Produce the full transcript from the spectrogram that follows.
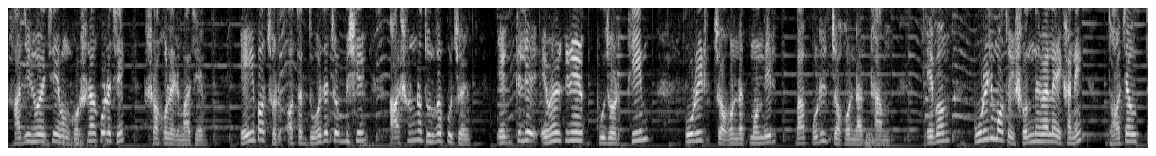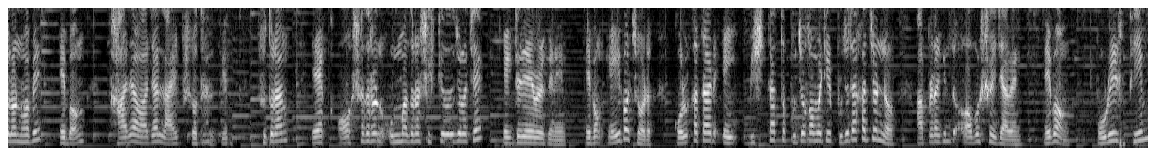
হাজির হয়েছে এবং ঘোষণা করেছে সকলের মাঝে। এই বছর অর্থাৎ দু হাজার চব্বিশে আসন্ন দুর্গাপুজোয় একডেলি এভারগ্রিনের পুজোর থিম পুরীর জগন্নাথ মন্দির বা পুরীর জগন্নাথ ধাম এবং পুরীর মতোই সন্ধ্যাবেলা এখানে ধ্বজা উত্তোলন হবে এবং খাজা ভাজা লাইভ শো থাকবে। সুতরাং এক অসাধারণ উন্মাদনা সৃষ্টি হতে চলেছে একডেলি এভারগ্রিনে এবং এই বছর কলকাতার এই বিখ্যাত পুজো কমিটির পুজো দেখার জন্য আপনারা কিন্তু অবশ্যই যাবেন এবং পুরীর থিম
